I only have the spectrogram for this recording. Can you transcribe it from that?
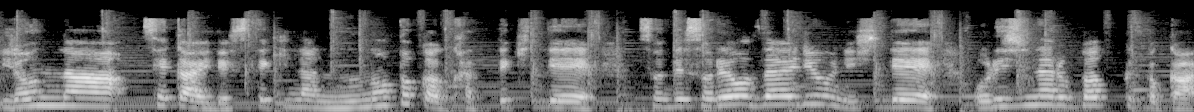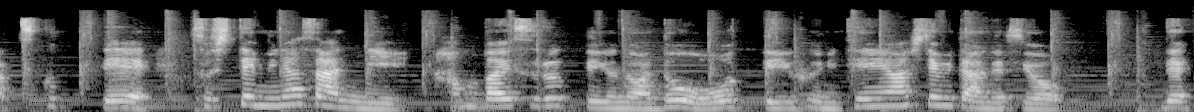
いろんな世界で素敵な布とか買ってきて、それでそれを材料にして、オリジナルバッグとか作って、そして皆さんに販売するっていうのはどう？っていうふうに提案してみたんですよ。で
